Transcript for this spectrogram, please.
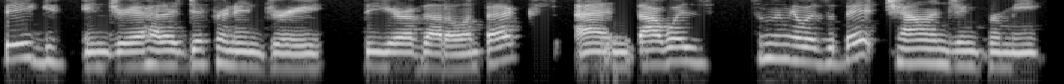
big injury. I had a different injury the year of that Olympics, and that was something that was a bit challenging for me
